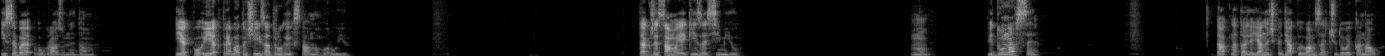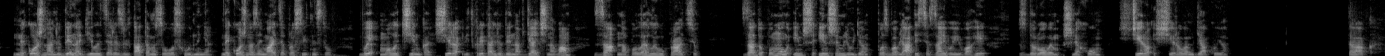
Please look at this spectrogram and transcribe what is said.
І себе в образу не дам. І як, і як треба, то ще й за других стану горою. Так же само, як і за сім'ю. Ну, піду на все. Так, Наталя, Яночка, дякую вам за чудовий канал. Не кожна людина ділиться результатами свого схуднення, не кожна займається просвітництвом. Ви молодчинка, щира, відкрита людина, вдячна вам за наполегливу працю, за допомогу інш- іншим людям, позбавлятися зайвої ваги здоровим шляхом. Щиро, щиро вам дякую. Так.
